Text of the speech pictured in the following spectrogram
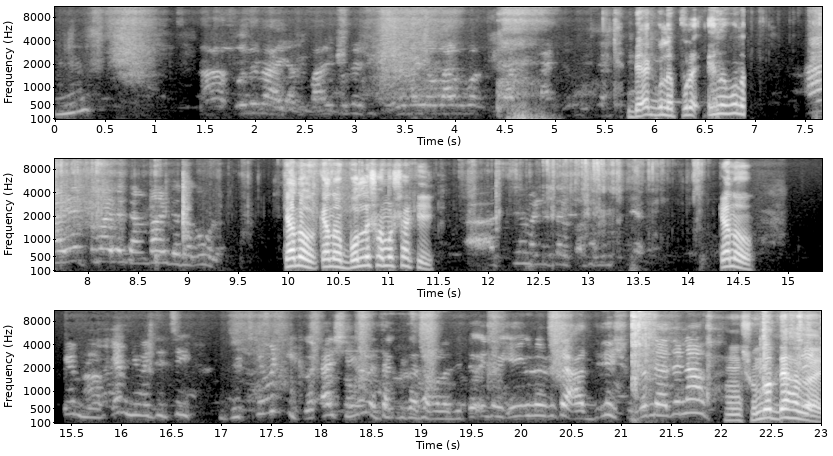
হুম? ব্যাগগুলো পুরো এলো বলো আরে তোমার কাছে আমি বাড়িতে থাকব না কেন? কেন? বললে সমস্যা কি? কেন? সুন্দর দেখা যায়।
